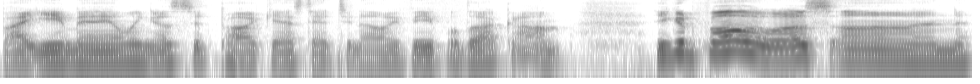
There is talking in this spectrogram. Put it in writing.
by emailing us at podcast at toonamifaithful.com. You can follow us on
